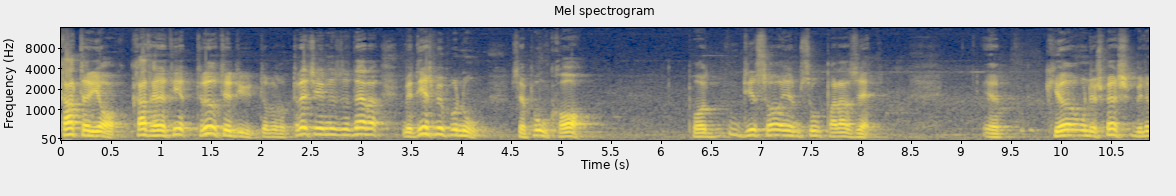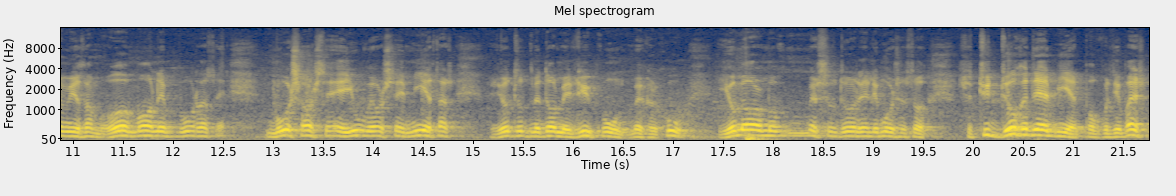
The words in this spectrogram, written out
Katër javë, katër herë tetë, 32, domethënë, 320 euro, me dashtë me punu, se punë ka. Po, disa e mësu parazitë. E, kjo, unë e shpesh, bile me ju thom, o, more burra, se mosha është e juve, është e mirë, tash, ju të të me do me lyp punë, me kërku, jo me u marrë me sociale n'ki moshë, se ty duket e mirë, po, kur t'i bëjsh,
